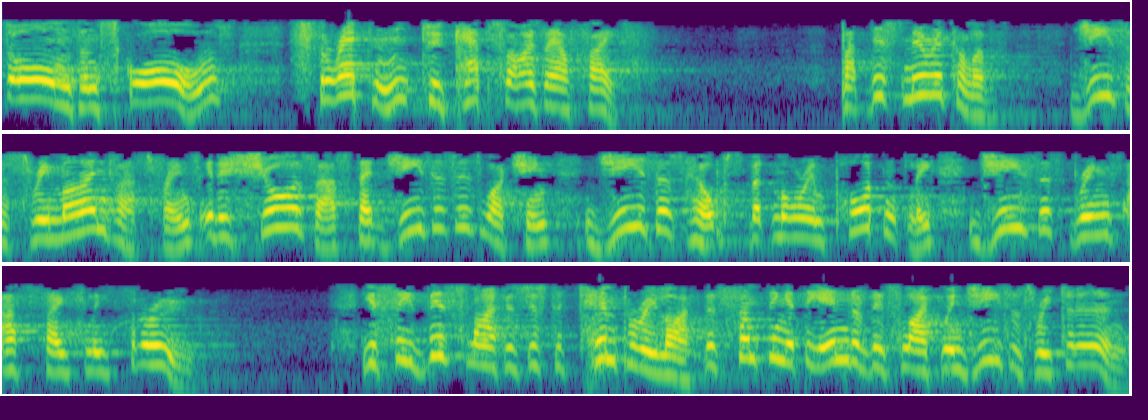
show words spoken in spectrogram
storms and squalls threaten to capsize our faith. But this miracle of Jesus reminds us, friends, it assures us that Jesus is watching, Jesus helps, but more importantly, Jesus brings us safely through. You see, this life is just a temporary life. There's something at the end of this life when Jesus returns.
